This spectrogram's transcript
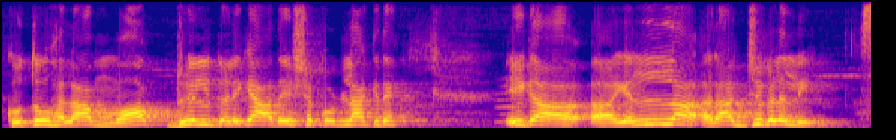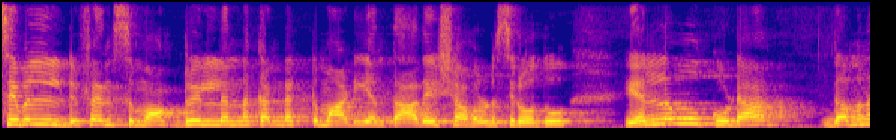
ಕುತೂಹಲ ಮಾಕ್ ಡ್ರಿಲ್ಗಳಿಗೆ ಆದೇಶ ಕೊಡಲಾಗಿದೆ. ಈಗ ಎಲ್ಲ ರಾಜ್ಯಗಳಲ್ಲಿ ಸಿವಿಲ್ ಡಿಫೆನ್ಸ್ ಮಾಕ್ ಡ್ರಿಲ್ ಅನ್ನು ಕಂಡಕ್ಟ್ ಮಾಡಿ ಅಂತ ಆದೇಶ ಹೊರಡಿಸಿರೋದು ಎಲ್ಲವೂ ಕೂಡ ಗಮನ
